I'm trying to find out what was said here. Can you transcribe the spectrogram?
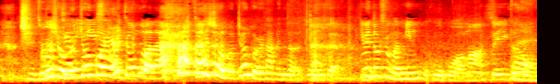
纸绝对是我们中国人，中国的。绝对是我们中国人发明的，对对对。因为都是文明古古国嘛，所以可能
